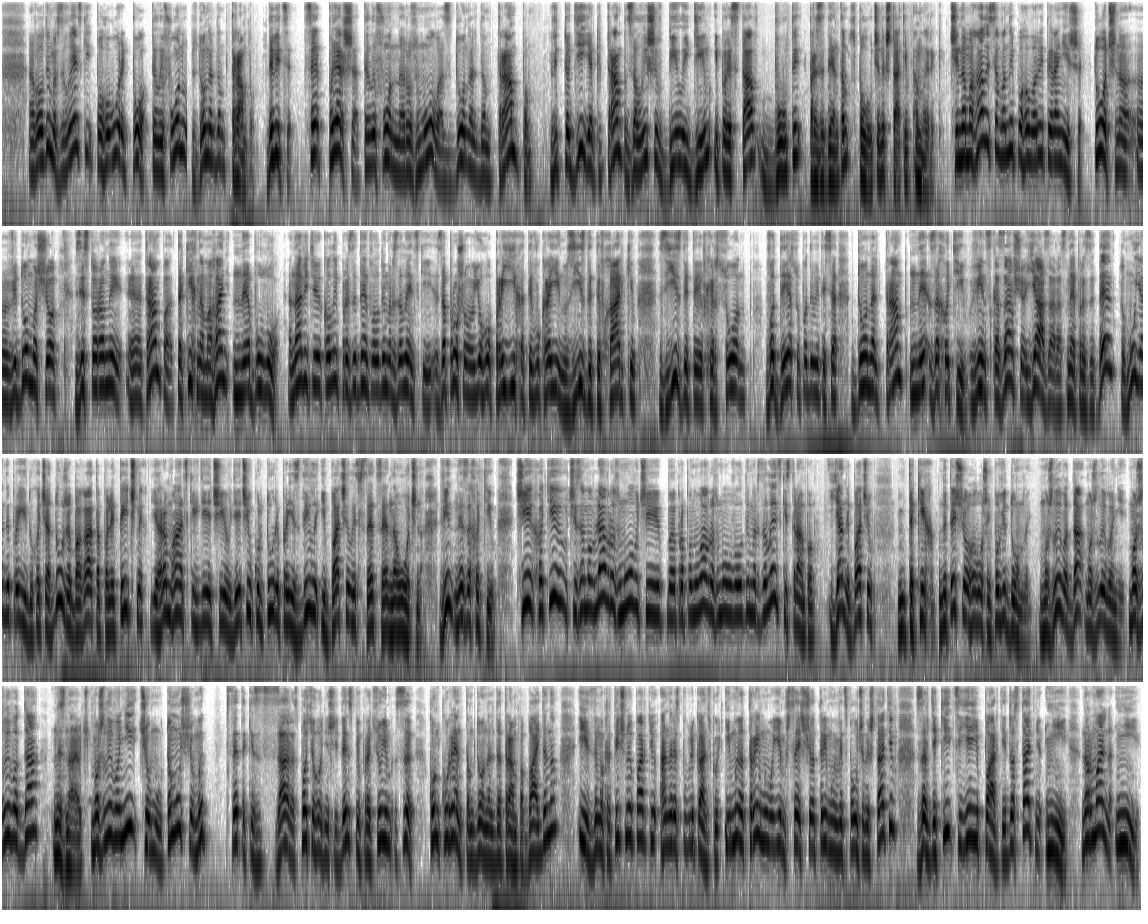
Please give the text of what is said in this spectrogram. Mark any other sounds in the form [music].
е, Володимир Зеленський поговорить по телефону з Дональдом Трампом. Дивіться, це перша телефонна розмова з Дональдом Трампом відтоді, як Трамп залишив Білий Дім і перестав бути президентом Сполучених Штатів Америки. Чи намагалися вони поговорити раніше? Точно е, відомо, що зі сторони е, Трампа таких намагань не було. Навіть е, коли президент Володимир Зеленський запрошував його приїхати в Україну, з'їздити в Харків, з'їздити в Херсон, в Одесу подивитися, Дональд Трамп не захотів. Він сказав, що я зараз не президент, тому я не приїду. Хоча дуже багато політичних і громадських діячів, діячів культури приїздили і бачили все це наочно. Він не захотів. Чи хотів, чи замовляв розмову, чи е, пропонував розмову Володимир Зеленський з Трампом, я не бачив таких не те, що оголошень, повідомлень. Можливо, да, можливо, ні. Можливо, да, не знаю. Можливо, ні. Чому? Тому що ми все-таки зараз, по сьогоднішній день, співпрацюємо з конкурентом Дональда Трампа Байденом і з демократичною партією, а не республіканською. І ми отримуємо їм все, що отримуємо від Сполучених Штатів завдяки цієї партії. Достатньо? Ні. Нормально? Ні.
